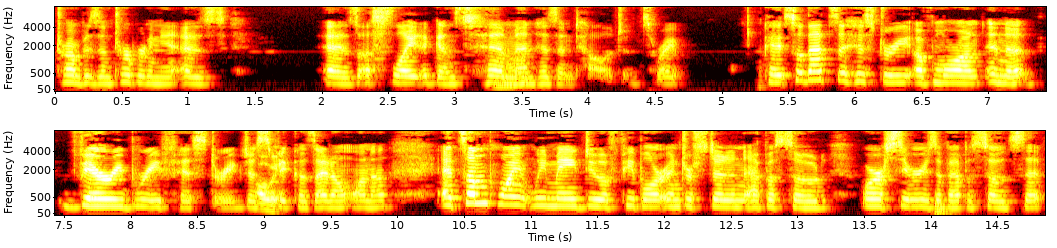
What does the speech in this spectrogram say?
Trump is interpreting it as as a slight against him Mhm. and his intelligence, right? Okay, so that's a history of moron in a very brief history, just Oh, yeah. because I don't want to. At some point, we may do, if people are interested, an episode or a series of episodes that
